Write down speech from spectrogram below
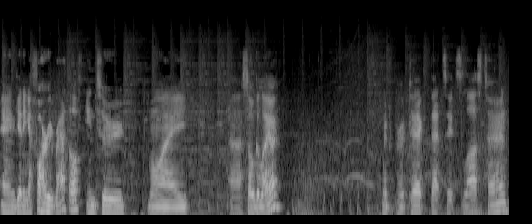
and getting a Fiery Wrath off into my uh, Solgaleo. Went to Protect, that's its last turn.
